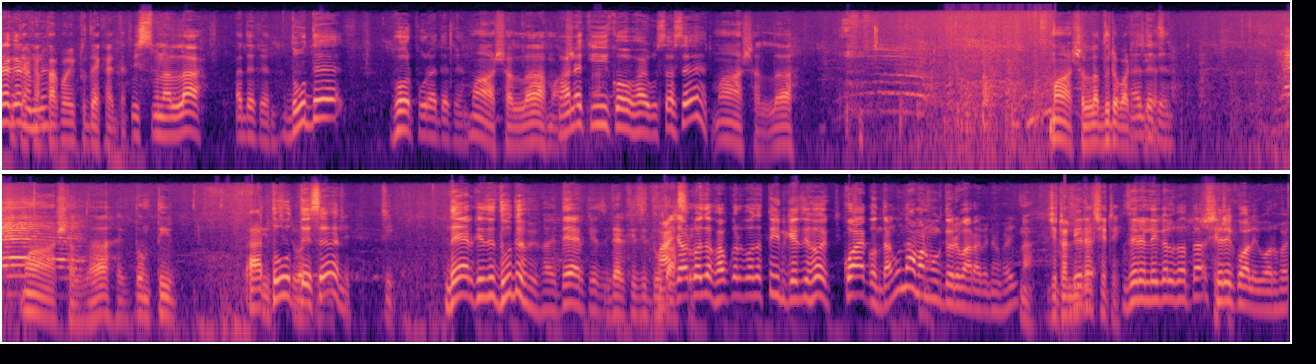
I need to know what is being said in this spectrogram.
দেখেন আপনি। তারপর একটু দেখাই দেন। বিসমিল্লাহ। দেখেন দুধে ভরপুর দেখেন। মাশাল্লাহ মানে কি কো ভাই বুঝতে পারছেন? মাশাল্লাহ মাশাল্লাহ দুটো বাটি দেখেন। মাশাল্লাহ একদম তীর আর দুধ দিয়েছেন? জি দেড় কেজি দুধ হবে ভাই দেড় কেজি। দেড় কেজি দুধ মাঝে আছে। কাছে খপ করে কথা তিন কেজি হোক কয় কোন দাম? আমার মুখ ধরে বাড়াবে না ভাই। না যেটা লিগাল সেটাই। যেটা লিগাল কথা সেটাই। কোয়ালি বড় ভাই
